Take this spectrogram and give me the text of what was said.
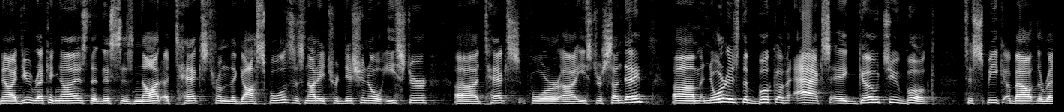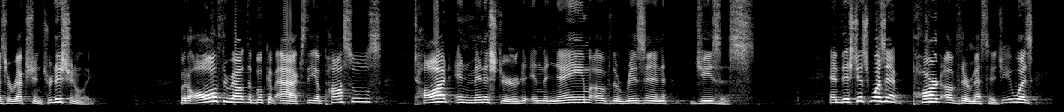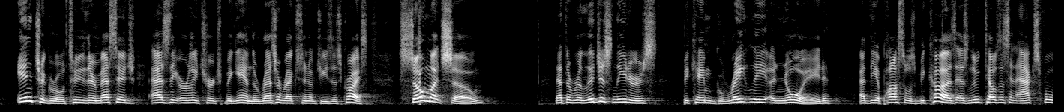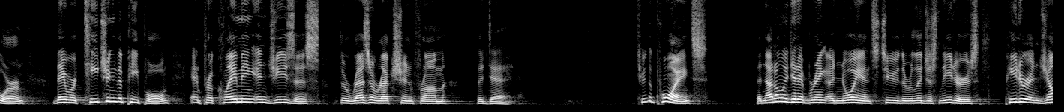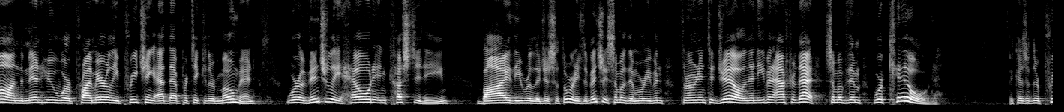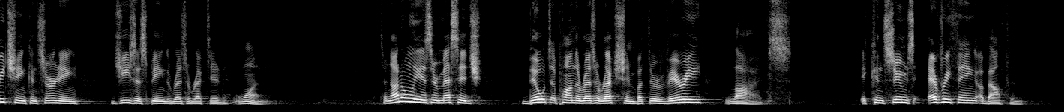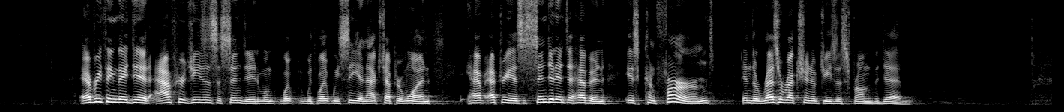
Now, I do recognize that this is not a text from the Gospels. It's not a traditional Easter uh, text for uh, Easter Sunday, um, nor is the book of Acts a go to book to speak about the resurrection traditionally. But all throughout the book of Acts, the apostles taught and ministered in the name of the risen Jesus. And this just wasn't part of their message, it was integral to their message as the early church began the resurrection of Jesus Christ. So much so that the religious leaders became greatly annoyed at the apostles because, as Luke tells us in Acts 4, they were teaching the people and proclaiming in Jesus the resurrection from the dead. To the point that not only did it bring annoyance to the religious leaders, Peter and John, the men who were primarily preaching at that particular moment, were eventually held in custody by the religious authorities. Eventually, some of them were even thrown into jail, and then even after that, some of them were killed because of their preaching concerning Jesus being the resurrected one. So, not only is their message built upon the resurrection, but their very lives. It consumes everything about them. Everything they did after Jesus ascended, with what we see in Acts chapter 1, after he has ascended into heaven, is confirmed in the resurrection of Jesus from the dead.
